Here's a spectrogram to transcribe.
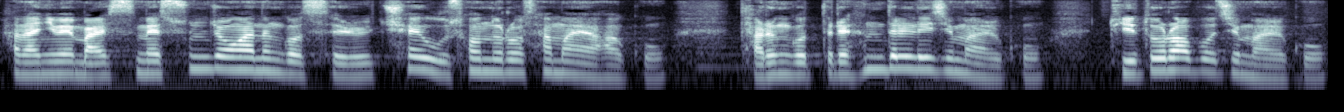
하나님의 말씀에 순종하는 것을 최우선으로 삼아야 하고 다른 것들에 흔들리지 말고 뒤돌아보지 말고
